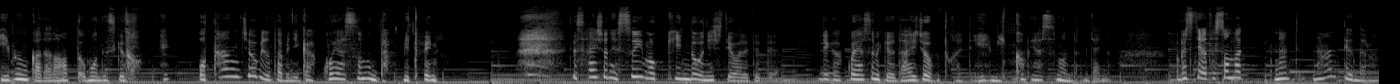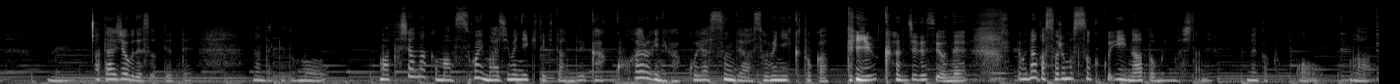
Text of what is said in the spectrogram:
異文化だなと思うんですけど えお誕生日のために学校休むんだみたいな。で最初ね水木金土にして言われててで学校休むけど大丈夫とか言ってえ3日も休むんだみたいな。別に私そんななんてなんて言うんだろうね。うんあ大丈夫ですって言ってなんだけども私はなんかまあすごい真面目に生きてきたんで学校がある日に学校休んで遊びに行くとかっていう感じですよね。でもなんかそれもすごくいいなと思いましたね。なんかこうまあ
